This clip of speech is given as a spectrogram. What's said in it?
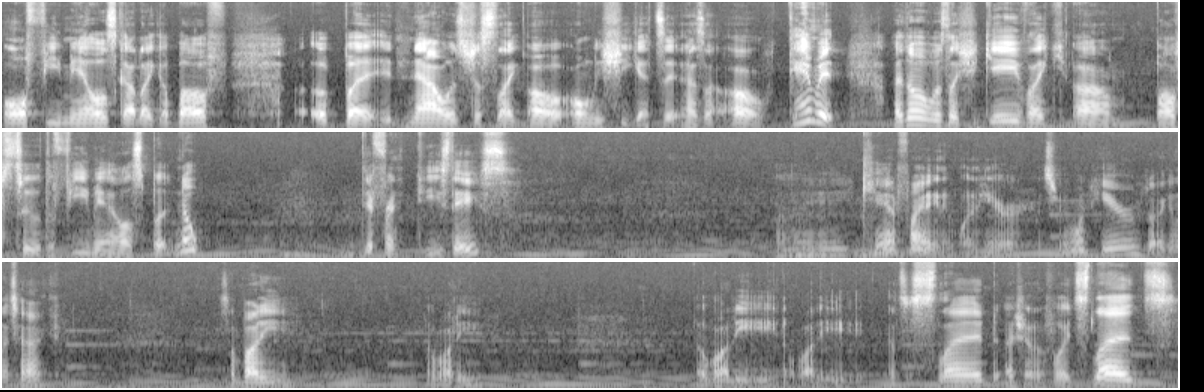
all females got like a buff, uh, but now it's just like oh only she gets it. I was like oh damn it! I thought it was like she gave like um, buffs to the females, but nope. Different these days. I can't find anyone here. Is there anyone here that I can attack? Somebody? Nobody? Nobody, nobody. That's a sled. I should avoid sleds.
